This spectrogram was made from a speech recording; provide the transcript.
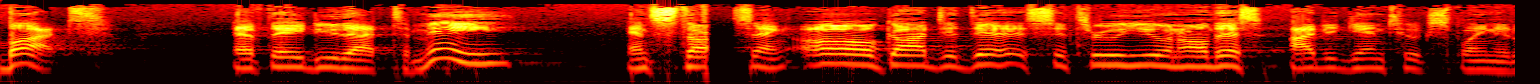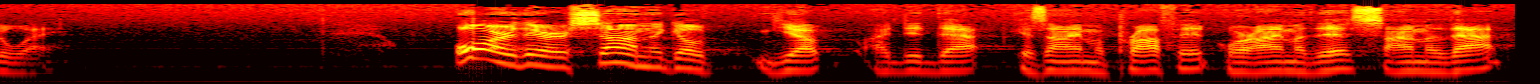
But if they do that to me and start saying, oh, God did this through you and all this, I begin to explain it away. Or there are some that go, yep, I did that because I'm a prophet, or I'm a this, I'm a that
